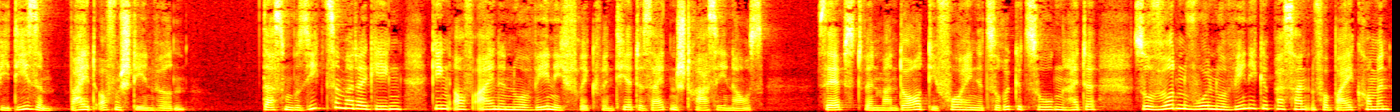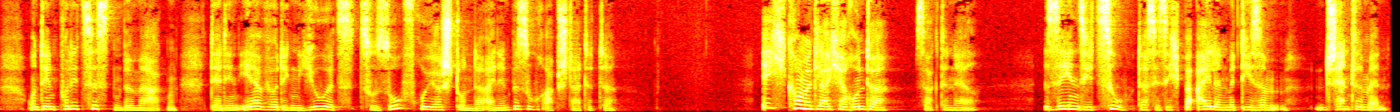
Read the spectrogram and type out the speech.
wie diesem weit offen stehen würden. Das Musikzimmer dagegen ging auf eine nur wenig frequentierte Seitenstraße hinaus. Selbst wenn man dort die Vorhänge zurückgezogen hätte, so würden wohl nur wenige Passanten vorbeikommen und den Polizisten bemerken, der den ehrwürdigen Hewitts zu so früher Stunde einen Besuch abstattete. Ich komme gleich herunter, sagte Nell. Sehen Sie zu, dass Sie sich beeilen mit diesem Gentleman,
